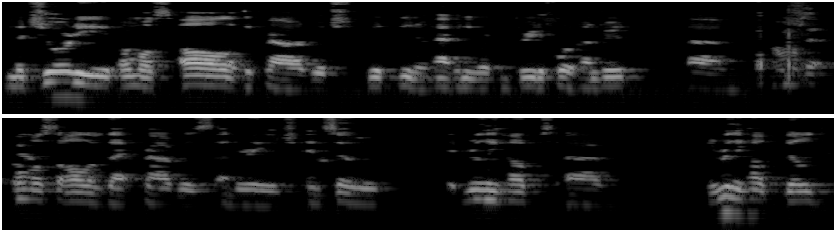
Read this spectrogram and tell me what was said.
Majority, almost all of the crowd, which would you know have anywhere from three to four hundred, um, almost, almost all of that crowd was underage, and so it really helped. Um, it really helped build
